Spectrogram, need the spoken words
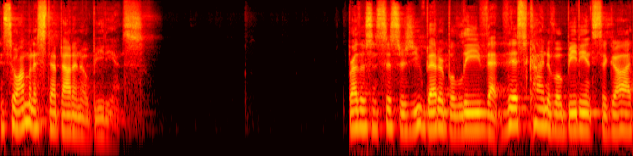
And so I'm going to step out in obedience. Brothers and sisters, you better believe that this kind of obedience to God,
